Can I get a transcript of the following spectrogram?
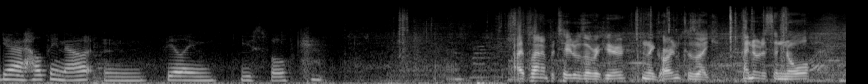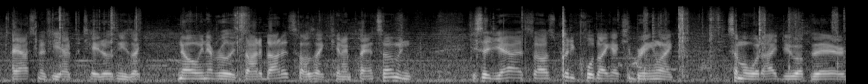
Yeah, helping out and feeling useful. I planted potatoes over here in the garden because like I noticed a knoll. I asked him if he had potatoes and he's like, no, we never really thought about it. So I was like, can I plant some? And he said, yeah. So it was pretty cool to like actually bring like some of what I do up there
